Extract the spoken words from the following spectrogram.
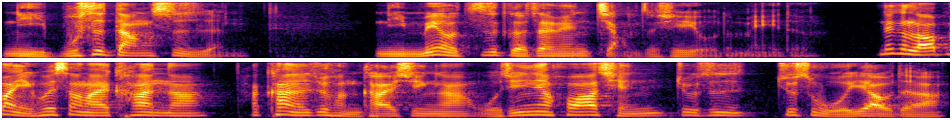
你不是当事人，你没有资格在那边讲这些有的没的。”那个老板也会上来看呐、啊，他看了就很开心啊。我今天花钱就是就是我要的啊，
